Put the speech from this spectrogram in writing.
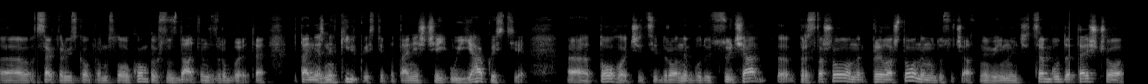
е, сектор військово-промислового комплексу здатен зробити. Питання ж не в кількості, питання ще й у якості того, чи ці дрони будуть суча прилаштованими до сучасної війни, чи це буде те, що е,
